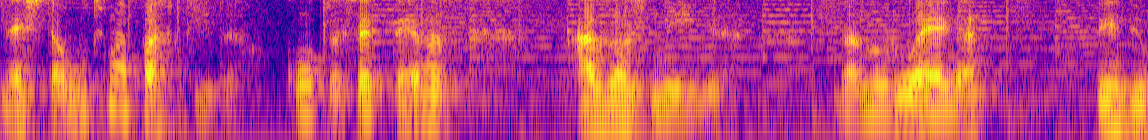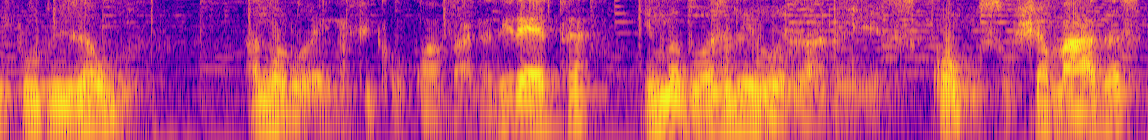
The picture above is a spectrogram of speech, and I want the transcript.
nesta última partida contra as eternas Asas Negras da Noruega, perdeu por 2 a 1. A Noruega ficou com a vaga direta e mandou as Leões Laranjas, como são chamadas,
